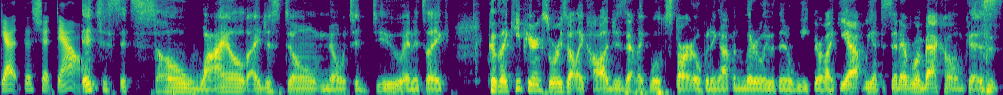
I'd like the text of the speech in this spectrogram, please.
get this shit down. It just it's so wild. I just don't know what to do, and it's like because I keep hearing stories about like colleges that like will start opening up, and literally within a week they're like, "Yeah, we have to send everyone back home because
